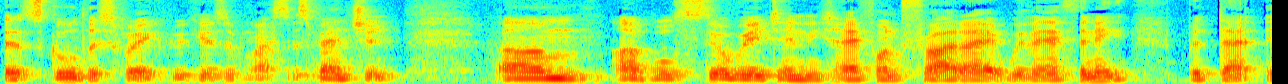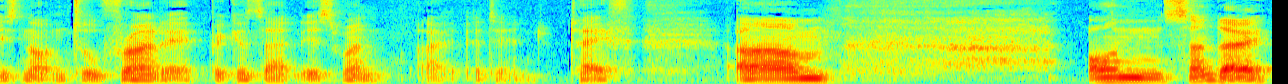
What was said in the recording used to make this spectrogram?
at school this week because of my suspension. Um, I will still be attending TAFE on Friday with Anthony, but that is not until Friday, because that is when I attend TAFE. Um, on Sunday,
